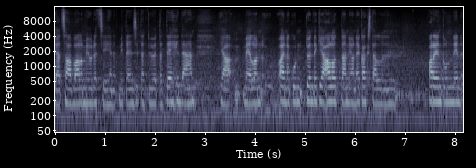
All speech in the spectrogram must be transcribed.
ja että saa valmiudet siihen, että miten sitä työtä tehdään. Ja meillä on aina kun työntekijä aloittaa, niin on ekaksi tällainen parin tunnin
